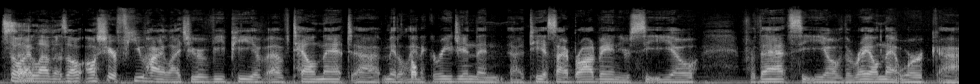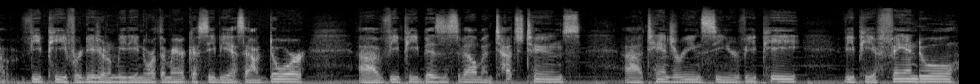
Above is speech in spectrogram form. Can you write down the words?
So, so, I love that. So I'll, I'll, share a few highlights. You're a VP of, of Telnet, uh, Mid Atlantic region, then uh, TSI Broadband. You're CEO for that, CEO of the Rail Network, uh, VP for Digital Media North America, CBS Outdoor, uh, VP Business Development, TouchTunes, uh, Tangerine Senior VP, VP of FanDuel, uh,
